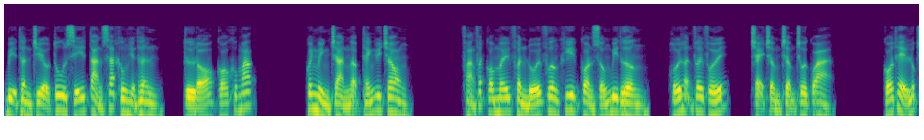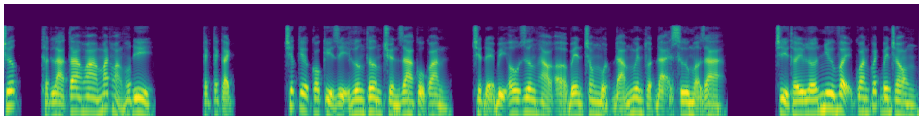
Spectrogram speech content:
bị thần triều tu sĩ tàn sát không hiện thân, từ đó có khúc mắc. Quanh mình tràn ngập thánh uy trong phản phất có mấy phần đối phương khi còn sống bi thương, hối hận phơi phới, chạy chầm chậm trôi qua. Có thể lúc trước, thật là ta hoa mắt hoảng hốt đi. Tạch tạch tạch. Trước kia có kỳ dị hương thơm truyền ra cổ quan, triệt để bị âu dương hào ở bên trong một đám nguyên thuật đại sư mở ra. Chỉ thấy lớn như vậy quan quách bên trong,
